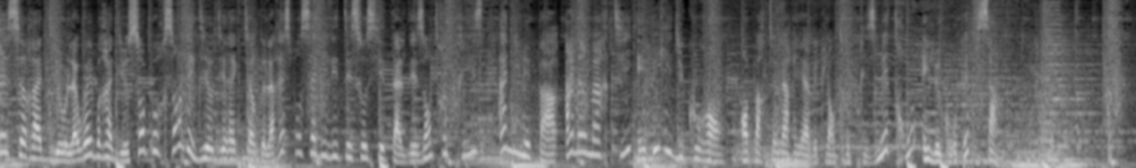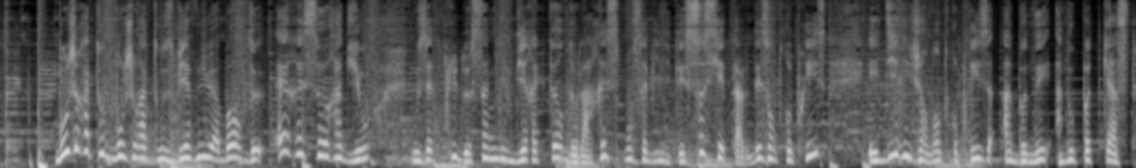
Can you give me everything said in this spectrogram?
Radio, la web radio 100% dédiée au directeur de la responsabilité sociétale des entreprises, animée par Alain Marty et Billy Ducourant, en partenariat avec l'entreprise Métron et le groupe EPSA. Bonjour à toutes, bonjour à tous, bienvenue à bord de RSE Radio. Vous êtes plus de 5000 directeurs de la responsabilité sociétale des entreprises et dirigeants d'entreprises abonnés à nos podcasts.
